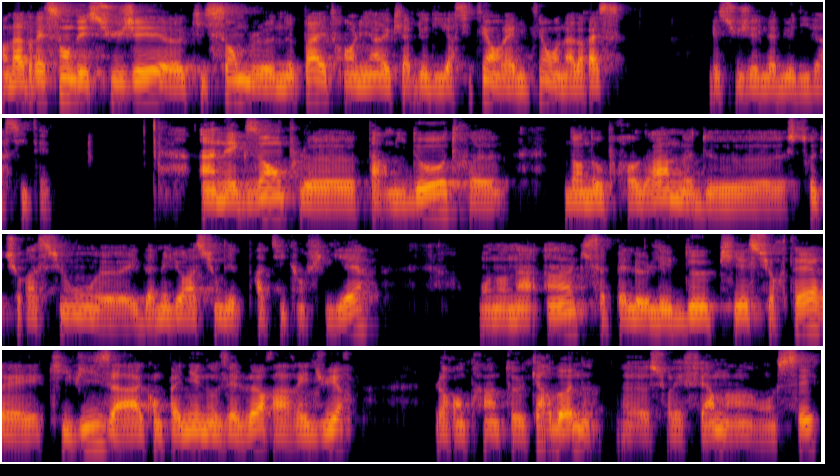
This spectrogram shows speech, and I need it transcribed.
en adressant des sujets euh, qui semblent ne pas être en lien avec la biodiversité, en réalité, on adresse les sujets de la biodiversité. Un exemple euh, parmi d'autres, euh, dans nos programmes de structuration et d'amélioration des pratiques en filière, on en a un qui s'appelle les deux pieds sur terre et qui vise à accompagner nos éleveurs à réduire leur empreinte carbone sur les fermes. Hein, on le sait,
